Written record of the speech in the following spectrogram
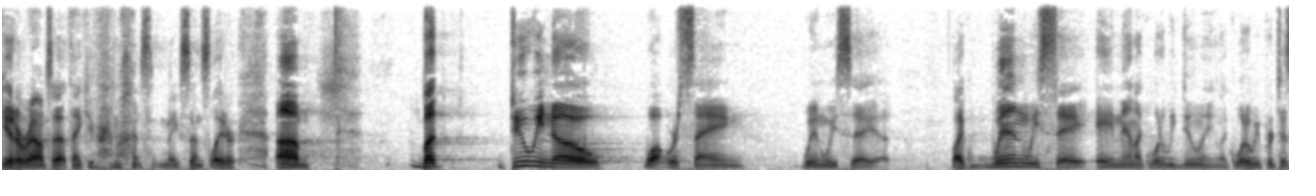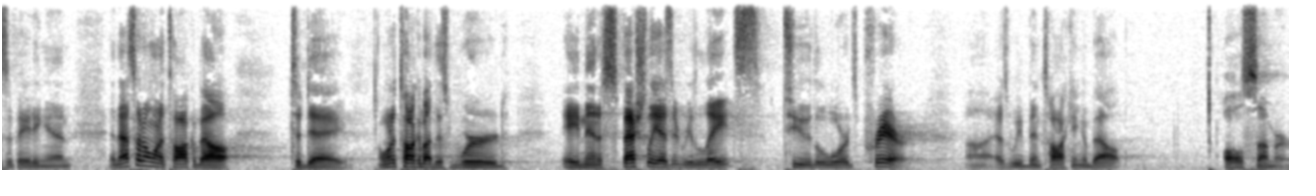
get around to that. Thank you very much. it makes sense later. Um, but do we know what we're saying when we say it? Like when we say amen, like what are we doing? Like what are we participating in? And that's what I want to talk about today. I want to talk about this word, amen, especially as it relates to the Lord's Prayer, uh, as we've been talking about all summer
